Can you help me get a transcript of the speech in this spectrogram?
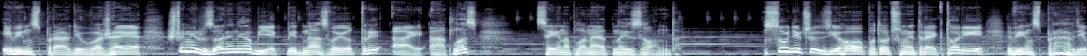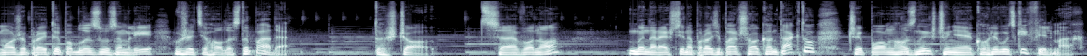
І він справді вважає, що міжзоряний об'єкт під назвою 3i Atlas – це інопланетний зонд. Судячи з його поточної траєкторії, він справді може пройти поблизу Землі вже цього листопада. То що, це воно? Ми нарешті на порозі першого контакту чи повного знищення, як у голівудських фільмах.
